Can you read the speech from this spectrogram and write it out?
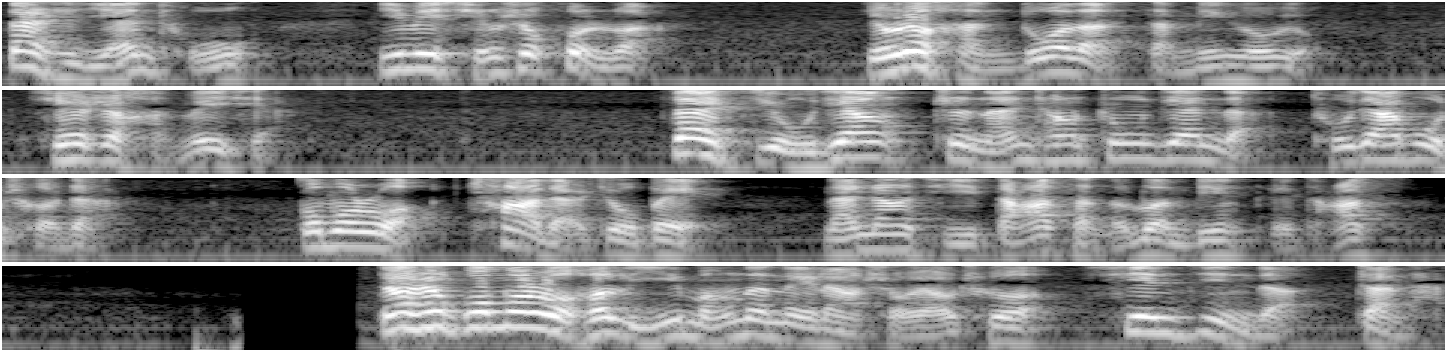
但是沿途因为形势混乱，有着很多的散兵游勇，其实是很危险。在九江至南昌中间的涂家埠车站，郭沫若差点就被南昌起义打散的乱兵给打死。当时郭沫若和李一萌的那辆手摇车先进的站台，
